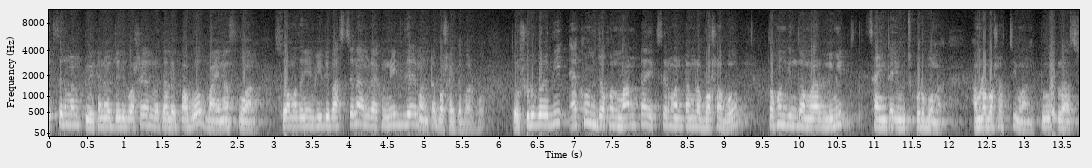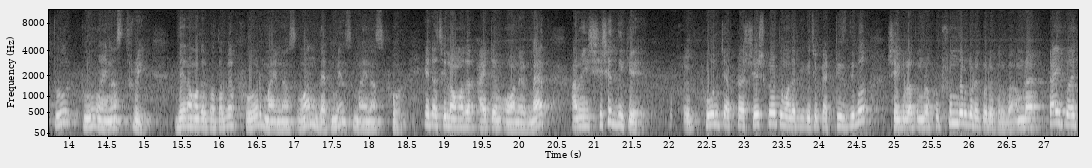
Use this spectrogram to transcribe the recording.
এক্সের মান টু এখানে যদি বসাই আমরা তাহলে পাবো মাইনাস ওয়ান সো আমাদের ইনফিনিটি বাঁচছে না, আমরা এখন নির্দ্বিধায় মানটা বসাইতে পারব। তো শুরু করে দিই, এখন যখন মানটা এক্সের মানটা আমরা বসাবো, তখন কিন্তু আমরা লিমিট সাইনটা ইউজ করব না। আমরা বসাচ্ছি মান two plus two two minus three then আমাদের কত হবে? Four minus one that means minus four এটা ছিল আমাদের আইটেম ওয়ানের ম্যাথ আমি শেষের দিকে ফুল চ্যাপ্টার শেষ করে তোমাদেরকে কিছু প্র্যাকটিস দিব, সেগুলো তোমরা খুব সুন্দর করে করে ফেলবে। আমরা টাইপ ওয়াইজ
